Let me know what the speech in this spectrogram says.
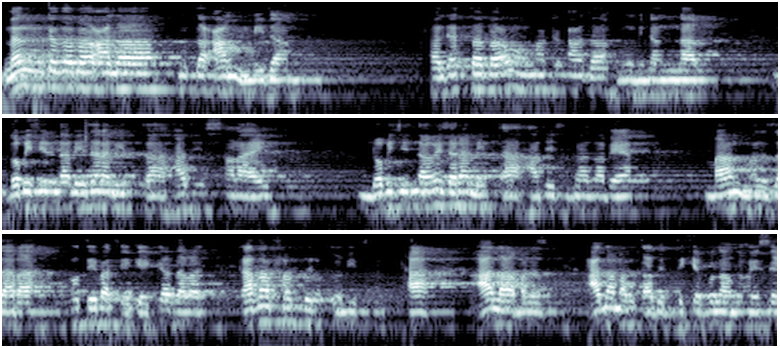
من كذب على متعمدا فليتبعوا مقعده من النار নবীজির নামে যারা মিথ্যা হাদিস ছড়ায় নবীজির নামে যারা মিথ্যা হাদিস বানাবে মান যারা হতে বা থেকে কাদাবা কাদাব শব্দের মিথ্যা, আলা মানে আলা মানে তাদের দিকে বোলানো হয়েছে।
